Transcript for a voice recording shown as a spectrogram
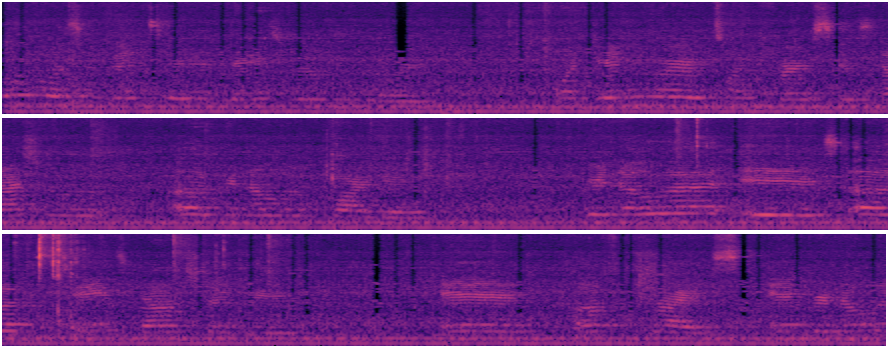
Was invented in Dansville, New York. On January 21st is National uh, Granola Bar Day. Granola is uh, contains brown sugar and puffed rice, and granola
